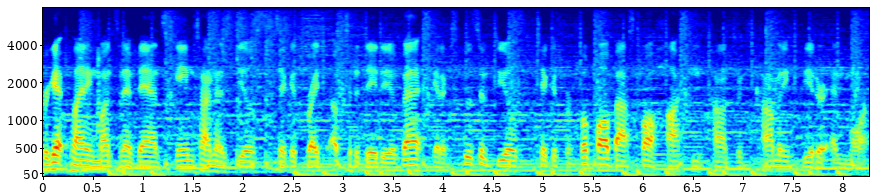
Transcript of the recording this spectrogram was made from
Forget planning months in advance. Game Time has deals to tickets right up to the day of the event. Get exclusive deals, tickets for football, basketball, hockey, concerts, comedy, theater, and more.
